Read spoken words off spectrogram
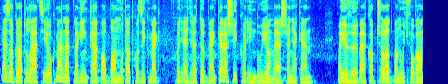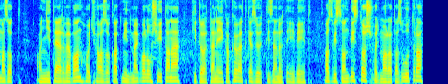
ez a gratulációk mellett leginkább abban mutatkozik meg, hogy egyre többen keresik, hogy induljon versenyeken. A jövővel kapcsolatban úgy fogalmazott, annyi terve van, hogy ha azokat mind megvalósítaná, kitöltenék a következő 15 évét. Az viszont biztos, hogy marad az ultra,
